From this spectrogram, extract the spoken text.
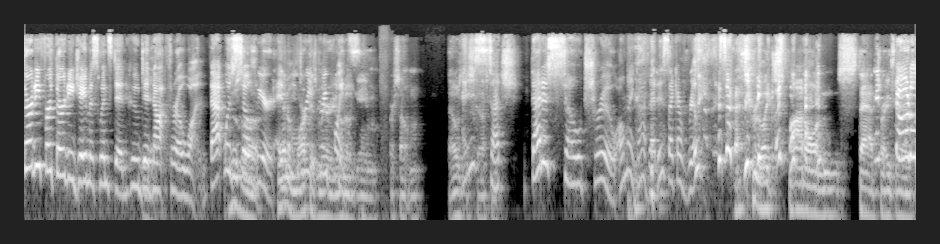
30 for 30 Jameis Winston, who did Yeah. not throw one. That was, was so a- weird. He had a And three, Marcus three Mariota points. game or something. That was That is disgusting. such that is so true. Oh my god, that is like a really that's, a That's really like spot one. on stats It right totally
